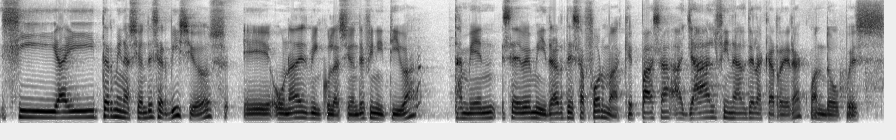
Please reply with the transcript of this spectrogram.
si hay terminación de servicios, eh, una desvinculación definitiva, también se debe mirar de esa forma, qué pasa allá al final de la carrera cuando pues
